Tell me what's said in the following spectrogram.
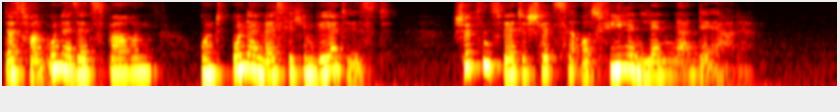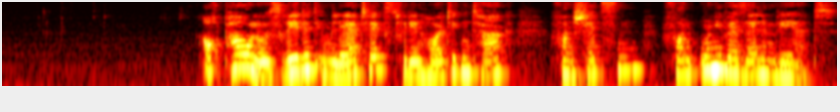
das von unersetzbarem und unermesslichem Wert ist, schützenswerte Schätze aus vielen Ländern der Erde. Auch Paulus redet im Lehrtext für den heutigen Tag von Schätzen von universellem Wert,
